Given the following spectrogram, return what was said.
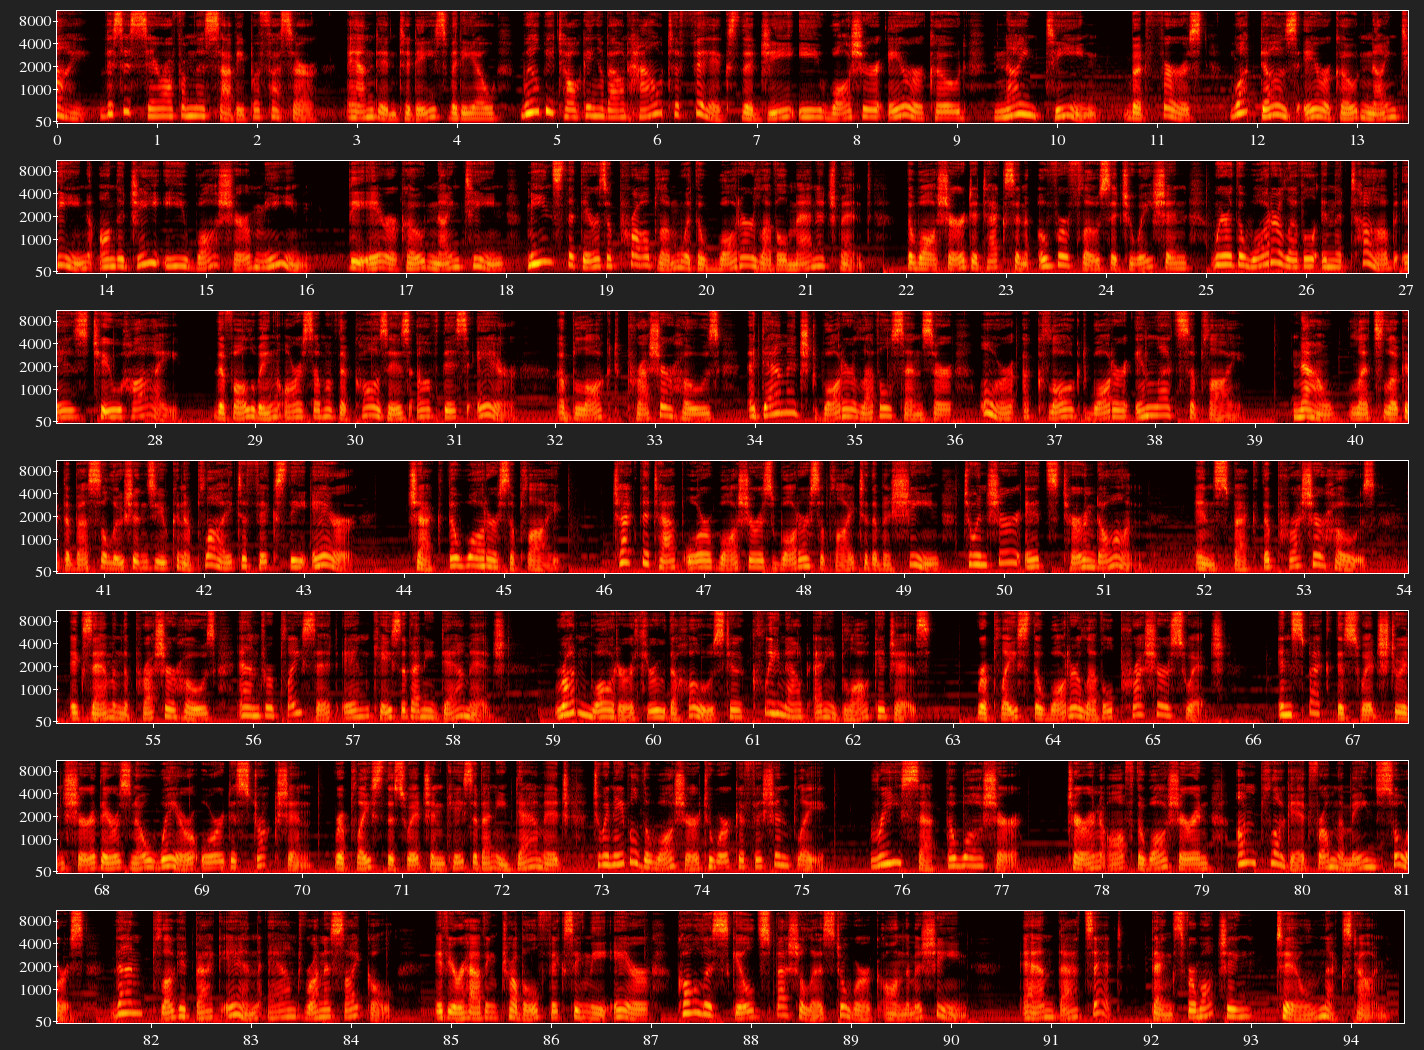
Hi, this is Sarah from The Savvy Professor, and in today's video, we'll be talking about how to fix the GE washer error code 19. But first, what does error code 19 on the GE washer mean? The error code 19 means that there's a problem with the water level management. The washer detects an overflow situation where the water level in the tub is too high. The following are some of the causes of this error a blocked pressure hose, a damaged water level sensor, or a clogged water inlet supply. Now, let's look at the best solutions you can apply to fix the error. Check the water supply. Check the tap or washer's water supply to the machine to ensure it's turned on. Inspect the pressure hose. Examine the pressure hose and replace it in case of any damage. Run water through the hose to clean out any blockages. Replace the water level pressure switch. Inspect the switch to ensure there is no wear or destruction. Replace the switch in case of any damage to enable the washer to work efficiently. Reset the washer. Turn off the washer and unplug it from the main source, then plug it back in and run a cycle. If you're having trouble fixing the air, call a skilled specialist to work on the machine. And that's it. Thanks for watching. Till next time.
